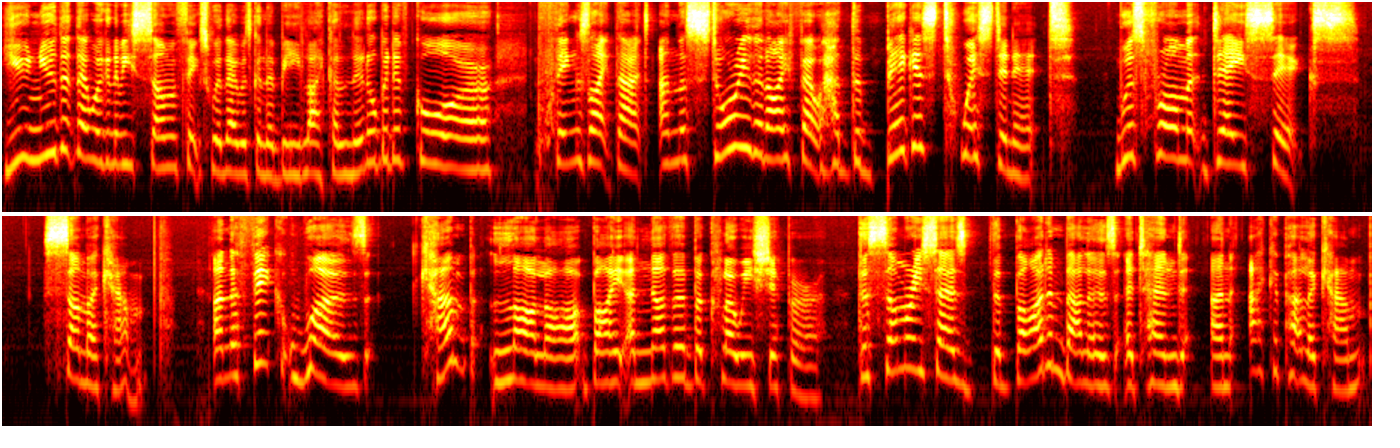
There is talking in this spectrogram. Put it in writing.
you knew that there were going to be some fics where there was going to be like a little bit of gore, things like that. And the story that I felt had the biggest twist in it was from day six, summer camp. And the fic was Camp Lala by another Bechloe shipper. The summary says the Barden Bellas attend an a cappella camp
